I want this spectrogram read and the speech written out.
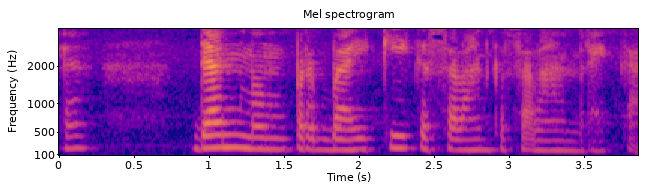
ya dan memperbaiki kesalahan-kesalahan mereka.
